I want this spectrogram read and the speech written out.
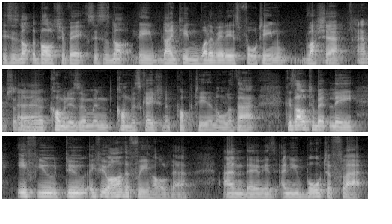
this is not the Bolsheviks, this is not the 19 whatever it is 14 Russia, uh, communism and confiscation of property and all of that. Because ultimately, if you do, if you are the freeholder and there is and you bought a flat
